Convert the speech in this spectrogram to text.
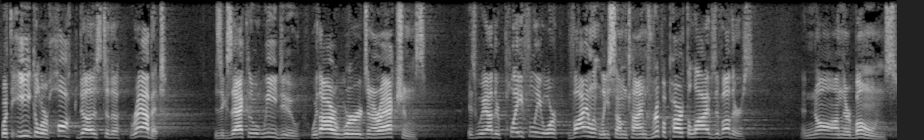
what the eagle or hawk does to the rabbit, is exactly what we do with our words and our actions. Is we either playfully or violently sometimes rip apart the lives of others and gnaw on their bones.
